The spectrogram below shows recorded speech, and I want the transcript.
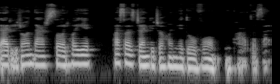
در ایران در سالهای پس از جنگ جهانی دوم می‌پردازد.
